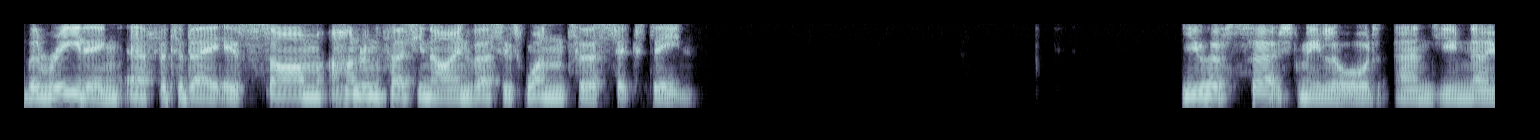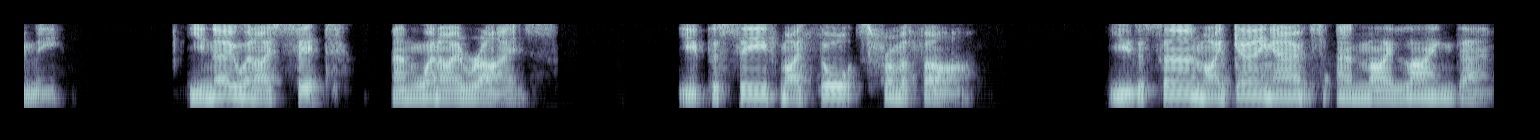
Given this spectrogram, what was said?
The reading uh, for today is Psalm 139, verses 1 to 16. You have searched me, Lord, and you know me. You know when I sit and when I rise. You perceive my thoughts from afar. You discern my going out and my lying down.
